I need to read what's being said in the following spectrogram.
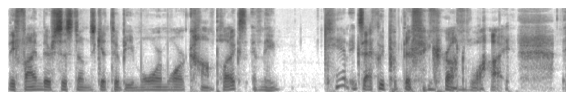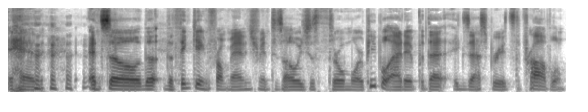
they find their systems get to be more and more complex and they can't exactly put their finger on why. And and so the the thinking from management is always just throw more people at it, but that exasperates the problem.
